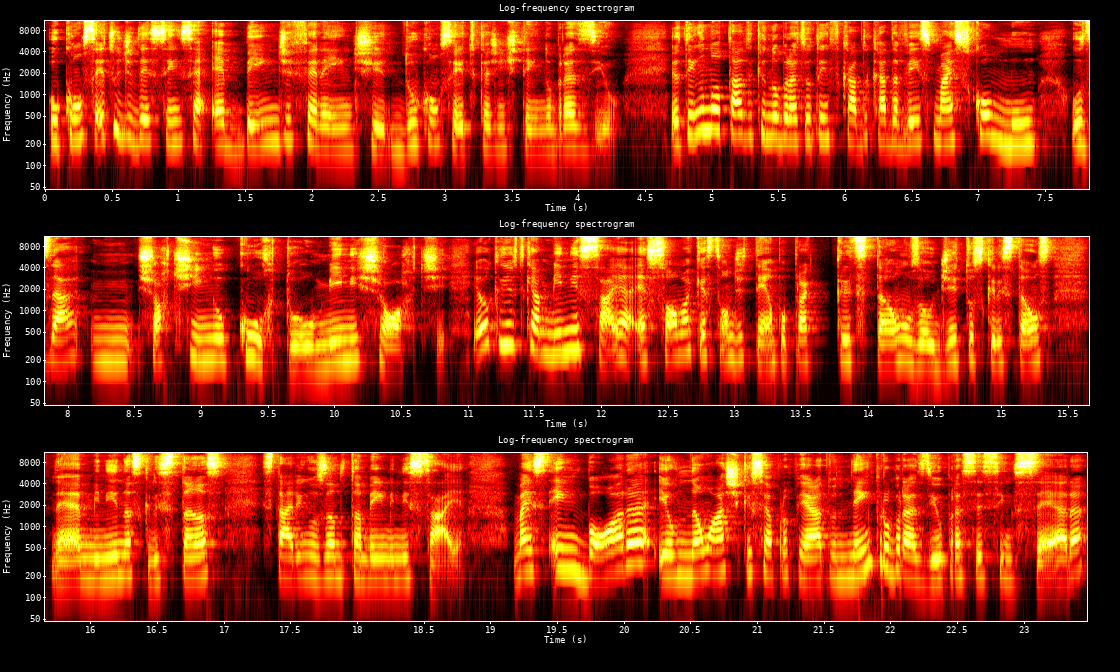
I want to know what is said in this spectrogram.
o conceito de decência é bem diferente do conceito que a gente tem no Brasil. Eu tenho notado que no Brasil tem ficado cada vez mais comum usar shortinho curto ou mini short. Eu acredito que a mini saia é só uma questão de tempo para cristãos ou ditos cristãos, né, meninas cristãs estarem usando também mini saia. Mas embora eu não acho que isso é apropriado nem para o Brasil, para ser sincera,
